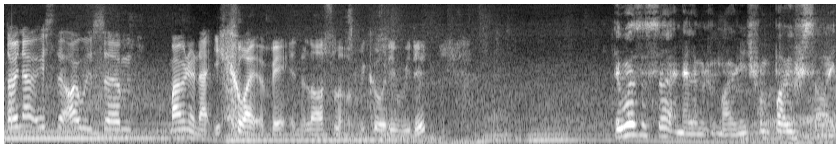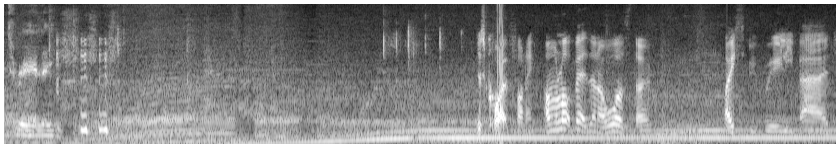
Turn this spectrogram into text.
So I noticed that I was um, moaning at you quite a bit in the last lot of recording we did. There was a certain element of moanage from both sides, really. It's quite funny. I'm a lot better than I was though. I used to be really bad at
